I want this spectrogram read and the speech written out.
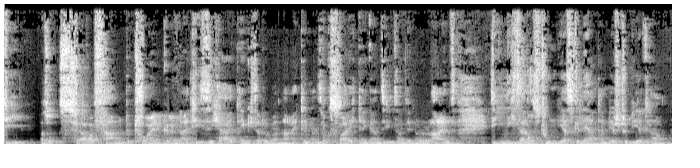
die also Serverfarmen betreuen können, IT-Sicherheit, denke ich darüber nach, ich denke Mhm. an SOC 2, ich denke an 27001, die nichts anderes tun, die das gelernt haben, die das studiert haben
